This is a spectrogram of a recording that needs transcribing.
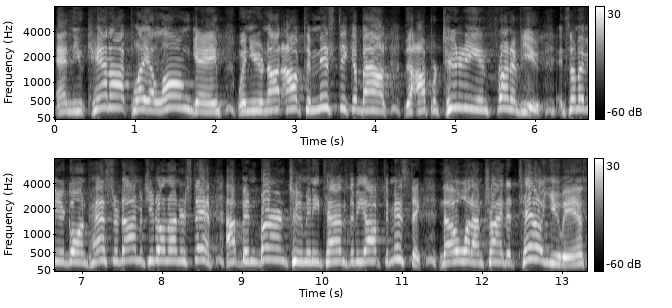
and you cannot play a long game when you're not optimistic about the opportunity in front of you. And some of you are going, Pastor Don, but you don't understand. I've been burned too many times to be optimistic. No, what I'm trying to tell you is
